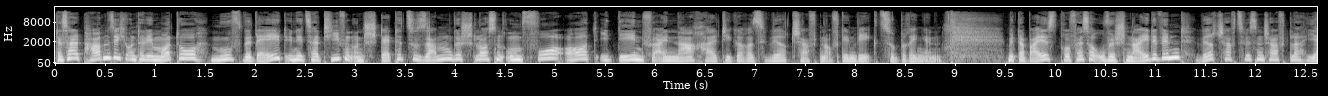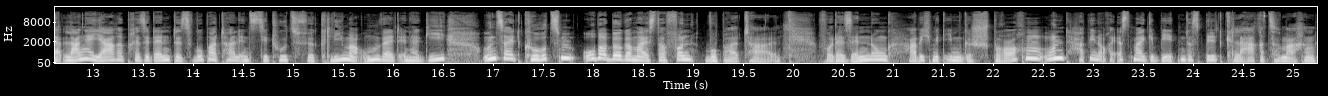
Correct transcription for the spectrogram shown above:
Deshalb haben sich unter dem Motto Move the Date Initiativen und Städte zusammengeschlossen, um vor Ort Ideen für ein nachhaltigeres Wirtschaften auf den Weg zu bringen. Mit dabei ist Professor Uwe Schneidewind, Wirtschaftswissenschaftler, lange Jahre Präsident des Wuppertal-Instituts für Klima, Umwelt, Energie und seit kurzem Oberbürgermeister von Wuppertal. Vor der Sendung habe ich mit ihm gesprochen und habe ihn auch erstmal gebeten, das Bild klarer zu machen.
